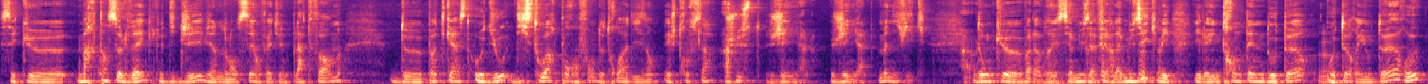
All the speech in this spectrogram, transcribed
C'est que Martin Solveig, le DJ, vient de lancer en fait une plateforme de podcast audio d'histoire pour enfants de 3 à 10 ans. Et je trouve ça juste génial. Génial. Magnifique. Ah ouais. Donc euh, voilà, il s'amuse à faire la musique, mais il a une trentaine d'auteurs, Mm. auteurs et auteurs, eux.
